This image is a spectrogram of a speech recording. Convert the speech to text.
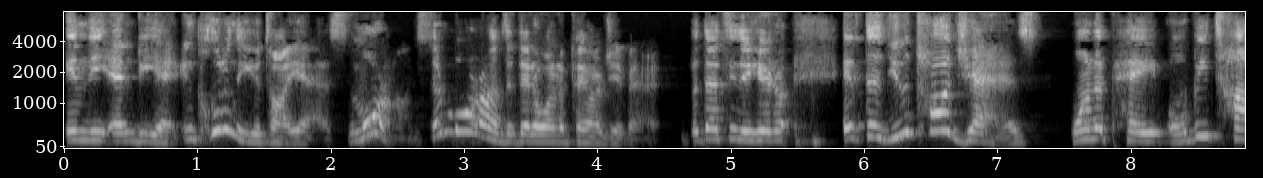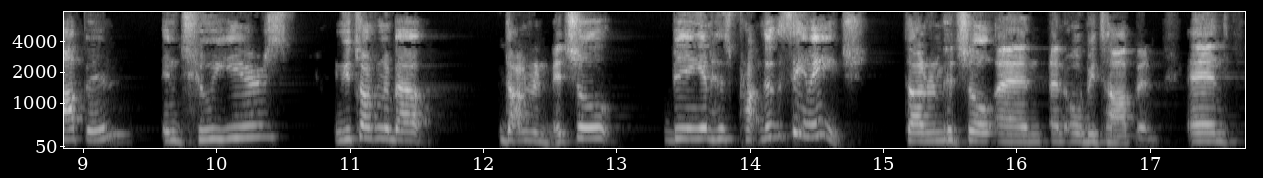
in the NBA, including the Utah Jazz, the morons. They're morons that they don't want to pay RJ Barrett. But that's neither here nor if the Utah Jazz want to pay Obi Toppin in two years, and you're talking about Donovan Mitchell being in his prime, they're the same age. Donovan Mitchell and and Obi Toppin, and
